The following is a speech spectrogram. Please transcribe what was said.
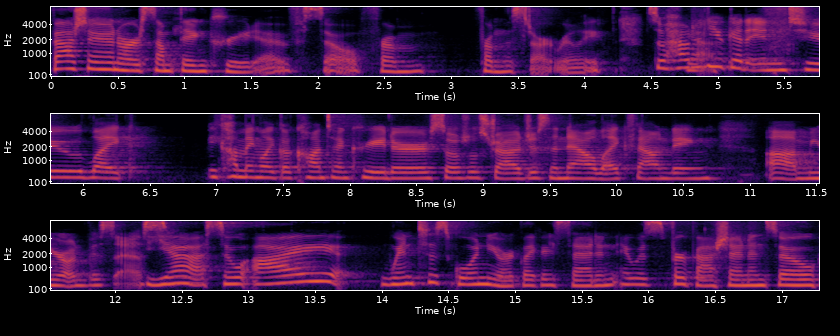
fashion or something creative. So from from the start, really. so how did you get into like becoming like a content creator, social strategist, and now like founding um, your own business? Yeah. So I went to school in New York, like I said, and it was for fashion. And so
